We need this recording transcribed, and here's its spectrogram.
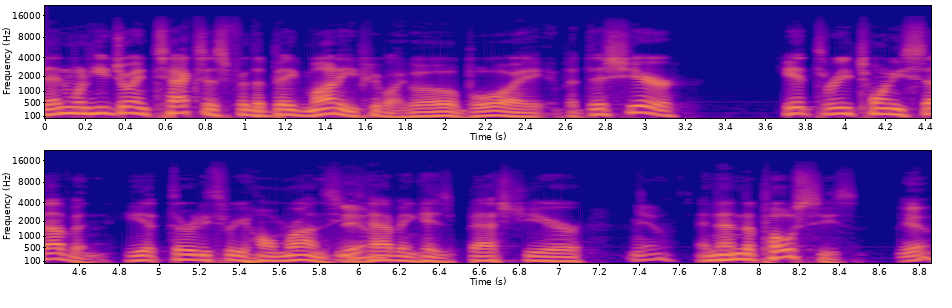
Then when he joined Texas for the big money, people were like, oh boy. But this year, he hit 327. He hit 33 home runs. He's Yeah. having his best year. Yeah. And then the postseason. Yeah.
